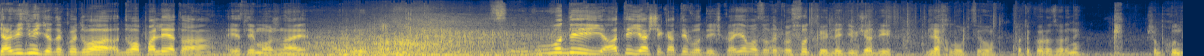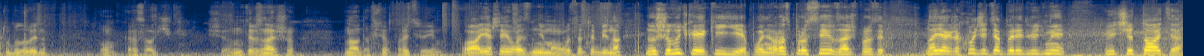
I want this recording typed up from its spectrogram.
А візьміть отако два, два палета, якщо можна. Води, а ти ящик, а ти водичку. А я вас отако сфоткаю для дівчат і для хлопців. Отако розверни, щоб хунту було видно. О, красавчики. Все, ну ти ж знаєш, що треба, все, працюємо. О, я ще й вас знімав, оце тобі на. Ну, шелудько який є, поняв. Раз просив, значить просив. Ну як же, хочеться перед людьми відчитатися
